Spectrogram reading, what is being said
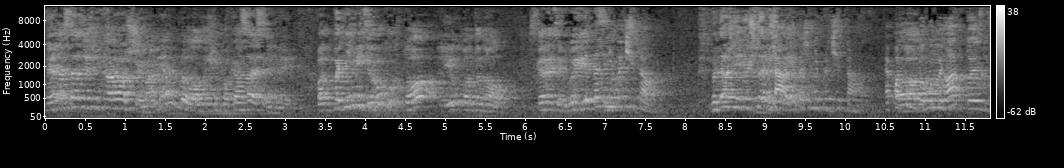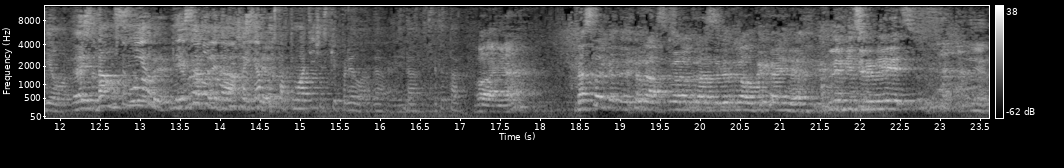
Это, кстати, очень хороший момент был, он очень показательный. Вот поднимите руку, кто лил пантенол. Скажите, вы... Я даже не прочитал. Вы даже не прочитали, Да, я даже не прочитала. Я потом А, только поняла, кто это сделал. Потому что мне мне и вы сунули, да, а я просто автоматически прила. Да, да, это так. Ваня, насколько ты раз в этот раз задержал дыхание, любитель умереть? Нет,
